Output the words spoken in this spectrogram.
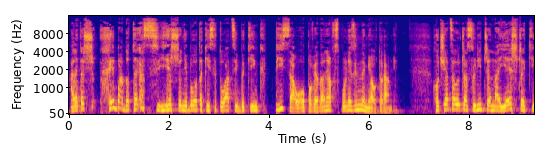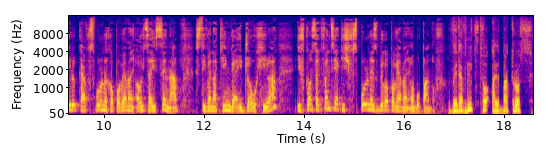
ale też chyba do teraz jeszcze nie było takiej sytuacji, by King pisał opowiadania wspólnie z innymi autorami. Choć ja cały czas liczę na jeszcze kilka wspólnych opowiadań ojca i syna, Stephena Kinga i Joe Hilla i w konsekwencji jakiś wspólny zbiór opowiadań obu panów. Wydawnictwo Albatros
